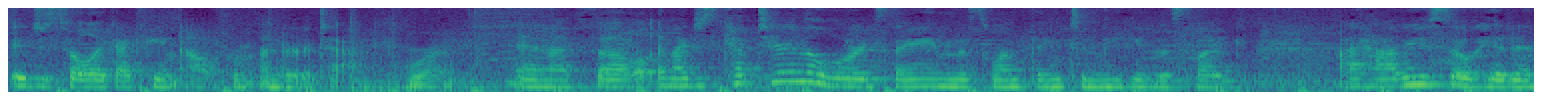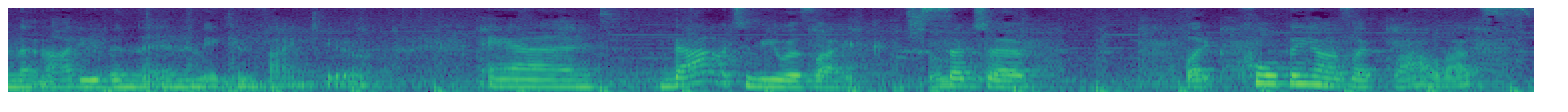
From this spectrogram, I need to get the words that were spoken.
It just felt like I came out from under attack. Right. And I felt, and I just kept hearing the Lord saying this one thing to me. He was like, I have you so hidden that not even the enemy can find you. And that to me was like So such good. a like cool thing. I was like, wow, that's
